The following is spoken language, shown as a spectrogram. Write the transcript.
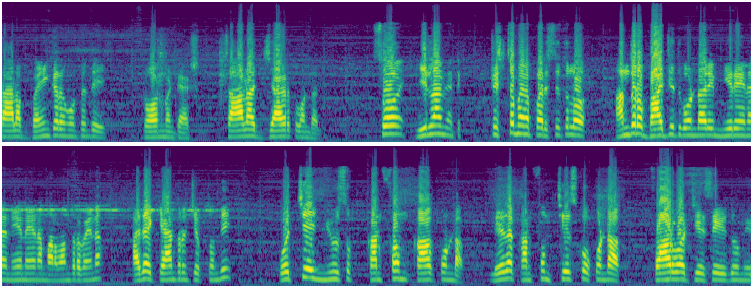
చాలా భయంకరంగా ఉంటుంది గవర్నమెంట్ యాక్షన్. చాలా జాగ్రత్తగా ఉండాలి. సో ఇలాంటి క్లిష్టమైన పరిస్థితుల్లో అందరూ బాధ్యతగా ఉండాలి. మీరైనా నేనైనా మనమందరమైనా అదే కేంద్రం చెప్తుంది. వచ్చే న్యూస్ కన్ఫర్మ్ కాకుండా లేదా కన్ఫర్మ్ చేసుకోకుండా ఫార్వర్డ్ చేసేది మీ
